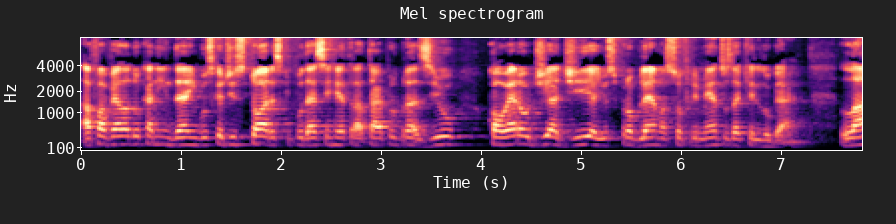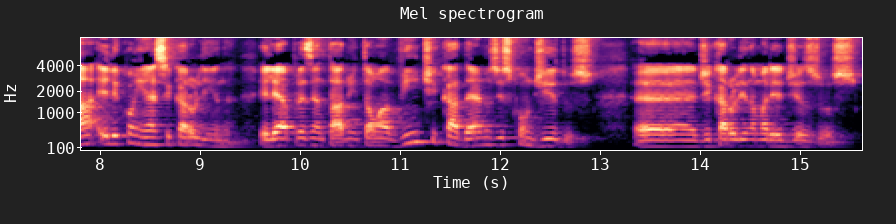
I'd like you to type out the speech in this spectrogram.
a favela do Canindé em busca de histórias que pudessem retratar para o Brasil qual era o dia a dia e os problemas, sofrimentos daquele lugar. Lá ele conhece Carolina. Ele é apresentado então a 20 cadernos escondidos é, de Carolina Maria de Jesus.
